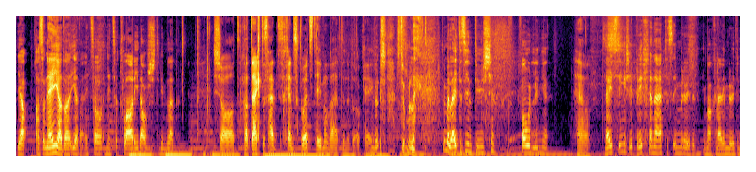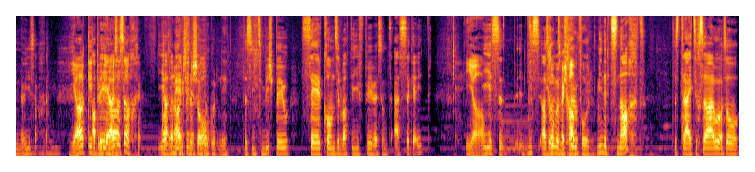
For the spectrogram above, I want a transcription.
Ja, also nein, ich habe da, ich habe da nicht, so, nicht so klare Raster im Leben. Schade. Ich habe gedacht, das, hätte- das könnte ein gutes Thema werden, aber okay. Es tut mir leid, tut mir leid, dass ich enttäusche. Voller Linie. Ja, Nein, das Ding ist, ich breche das immer wieder. Ich mache dann immer wieder neue Sachen. ja gibt Aber mir ja. auch so Sachen. Ja, aber ich merke schon, dass ich zum Beispiel sehr konservativ bin, wenn es ums Essen geht. Ja, Ich esse, also Beispiel bekannt vor. Meiner Nacht, das dreht sich so auch so,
